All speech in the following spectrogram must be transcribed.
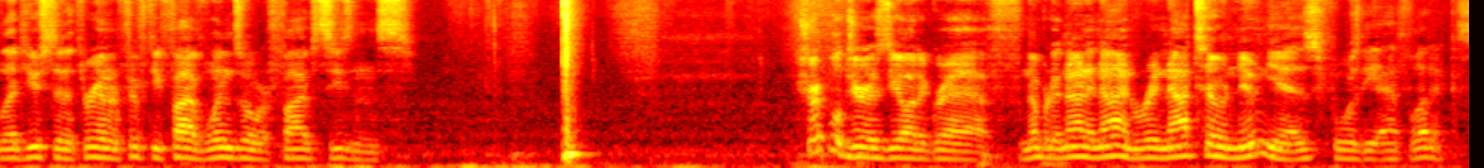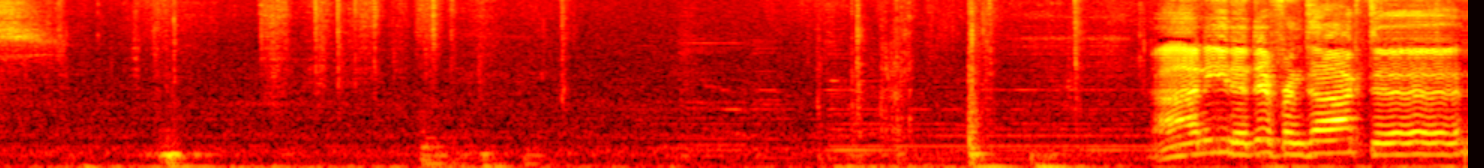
Led Houston to 355 wins over five seasons. Triple jersey autograph, number to 99, Renato Nunez for the Athletics. I need a different doctor.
